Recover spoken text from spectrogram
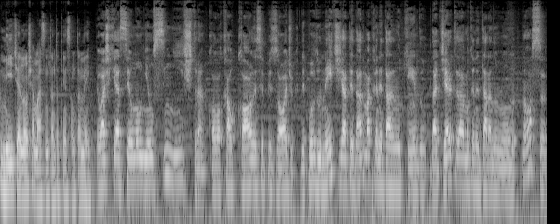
mídia não chamassem tanta atenção também. Eu acho que ia ser uma união sinistra colocar o Call nesse episódio, depois do Nate já ter dado uma canetada no Kendall, da Jerry ter dado uma canetada no Roman. Nossa,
